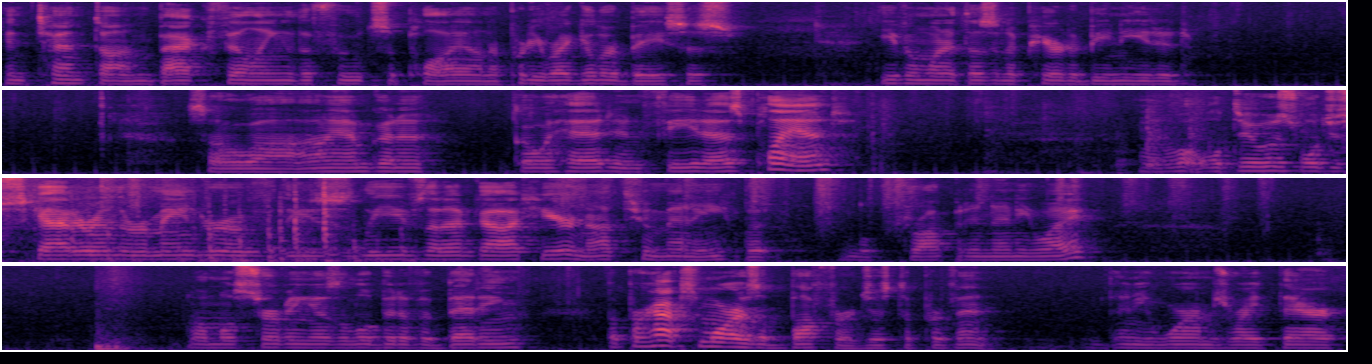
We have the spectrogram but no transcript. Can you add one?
intent on backfilling the food supply on a pretty regular basis, even when it doesn't appear to be needed. So uh, I am going to go ahead and feed as planned. And what we'll do is we'll just scatter in the remainder of these leaves that I've got here. Not too many, but we'll drop it in anyway almost serving as a little bit of a bedding, but perhaps more as a buffer just to prevent any worms right there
